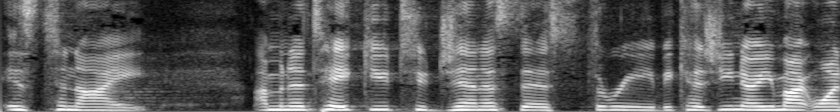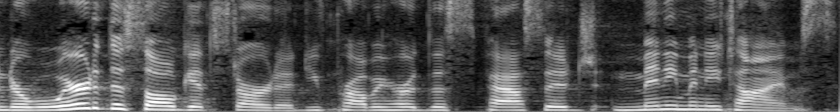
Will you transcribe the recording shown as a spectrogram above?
is tonight. I'm going to take you to Genesis 3 because you know you might wonder, well, where did this all get started? You've probably heard this passage many, many times.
